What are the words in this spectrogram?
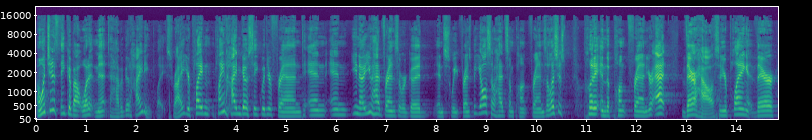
I want you to think about what it meant to have a good hiding place, right? You're playing, playing hide and go seek with your friend, and, and, you know, you had friends that were good and sweet friends, but you also had some punk friends. And let's just put it in the punk friend. You're at their house and you're playing at their,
